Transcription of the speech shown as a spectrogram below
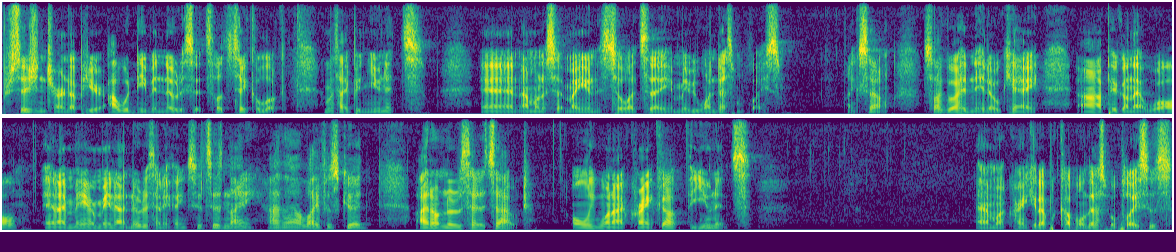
precision turned up here, I wouldn't even notice it. So let's take a look. I'm going to type in units, and I'm going to set my units to, let's say, maybe one decimal place, like so. So I'll go ahead and hit OK. Uh, pick on that wall, and I may or may not notice anything. So it says 90. I life is good. I don't notice that it's out only when I crank up the units. And I'm going to crank it up a couple of decimal places.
